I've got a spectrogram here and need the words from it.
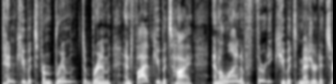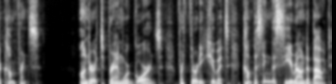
ten cubits from brim to brim, and five cubits high, and a line of thirty cubits measured its circumference. Under its brim were gourds for thirty cubits, compassing the sea round about.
